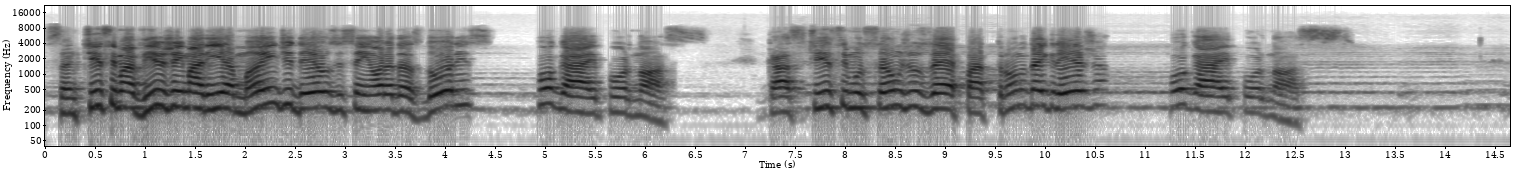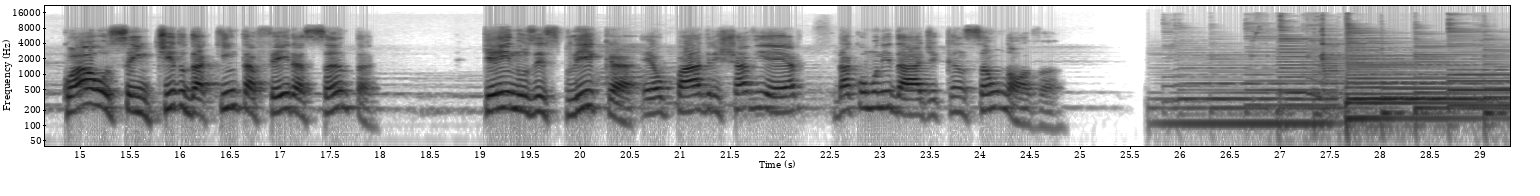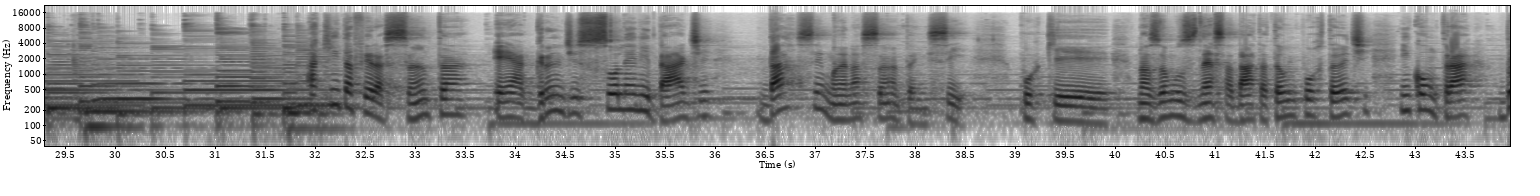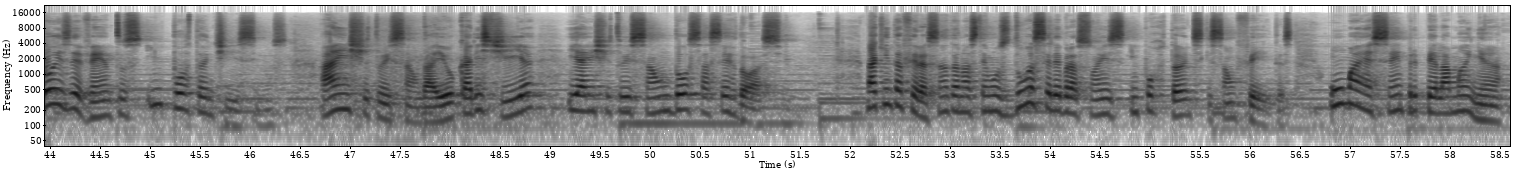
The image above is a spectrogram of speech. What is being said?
Santíssima Virgem Maria, Mãe de Deus e Senhora das Dores, rogai por nós. Castíssimo São José, patrono da Igreja, rogai por nós. Qual o sentido da Quinta-feira Santa? Quem nos explica é o Padre Xavier, da comunidade Canção Nova. A Quinta-feira Santa é a grande solenidade da Semana Santa em si, porque nós vamos nessa data tão importante encontrar dois eventos importantíssimos: a instituição da Eucaristia e a instituição do sacerdócio. Na Quinta-feira Santa, nós temos duas celebrações importantes que são feitas. Uma é sempre pela manhã.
